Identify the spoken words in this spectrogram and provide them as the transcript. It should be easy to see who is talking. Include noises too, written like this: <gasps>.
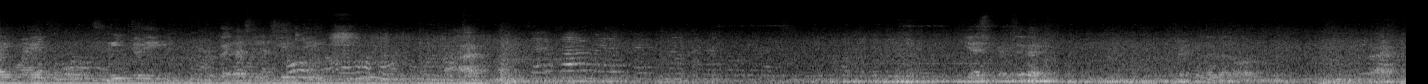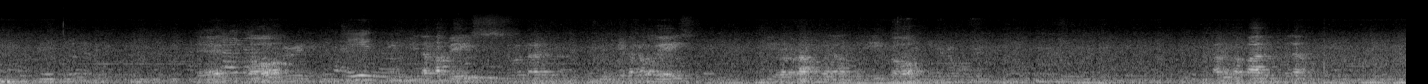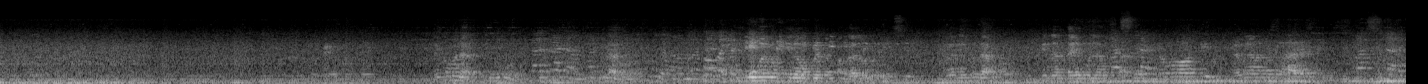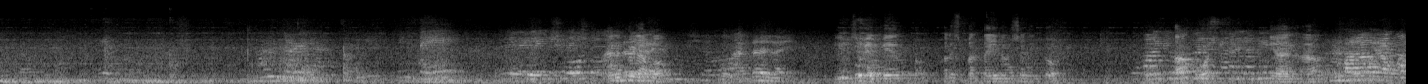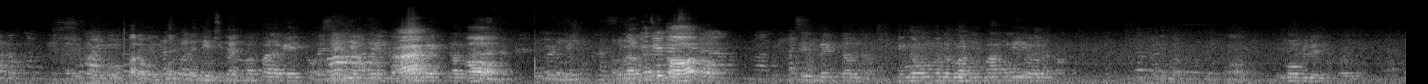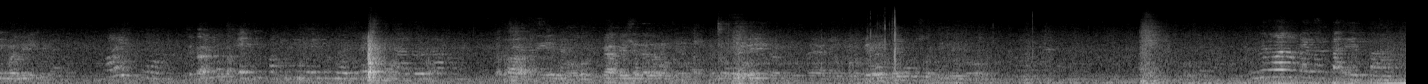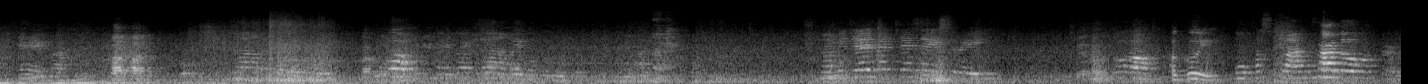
Speaker 1: may may injury, sila sleeping. Ah, Yes, rin. Pwede na. Ah. Eh, ito,
Speaker 2: Ayun
Speaker 1: yung pinaka-base. Yung pinaka-base, i-wrap mo lang ito dito. Ano ba, paano lang? Hindi ko muna. Hindi mo. Hindi lang. Hindi mo kinover ng panggalong isip. Ganito lang. Pinantay mo lang siya. Ano lang mo sa Ano lang mo? Ibig sabihin, may alas pantay lang siya nito. Tapos, yan ang ano, para mag
Speaker 3: Magpalagay ito. Hindi
Speaker 1: Ha? Oo. Ang lang ganito. Tingnan mo naman.
Speaker 3: Parang hindi na to.
Speaker 1: Ganito. Oo.
Speaker 3: Immobility ko. Mali.
Speaker 1: Teka, teka. Teka, tingin mo.
Speaker 3: Gagawin siya na lang.
Speaker 1: Pinantay mo sa tingin mo. Baka. Baka.
Speaker 4: Mami Jen, may chest x-ray.
Speaker 1: Pero,
Speaker 4: Oo.
Speaker 2: Agoy.
Speaker 4: Bukas pa. Ano sado ko, sir?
